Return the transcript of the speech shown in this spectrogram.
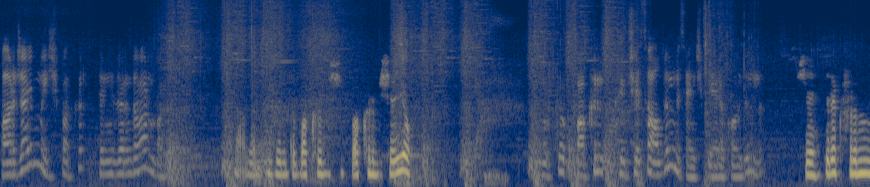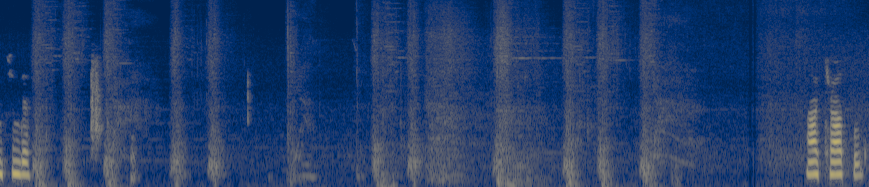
Harcayayım mı hiç bakır? Senin üzerinde var mı bakır? Ya ben üzerinde bakır bir şey, bakır bir şey yok. Yok yok bakır külçesi aldın mı sen hiçbir yere koydun mu? Şey direkt fırının içinde. Ha kağıt buldum.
